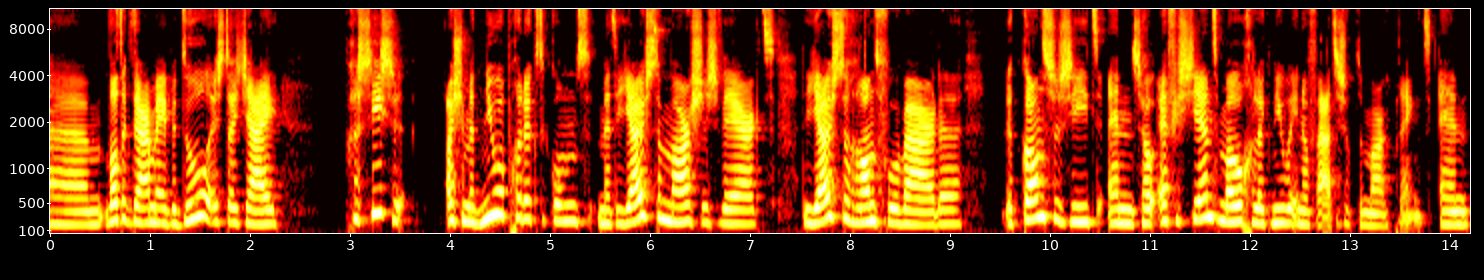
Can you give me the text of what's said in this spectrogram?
Um, wat ik daarmee bedoel is dat jij precies als je met nieuwe producten komt, met de juiste marges werkt, de juiste randvoorwaarden, de kansen ziet en zo efficiënt mogelijk nieuwe innovaties op de markt brengt. En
